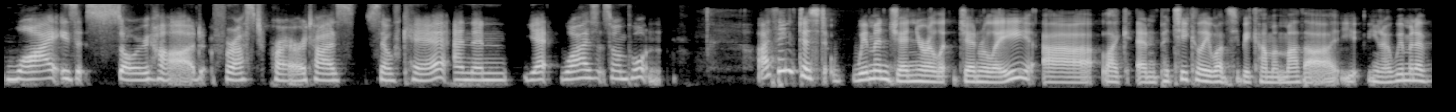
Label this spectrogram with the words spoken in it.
Why is it so hard for us to prioritize self care? And then yet, why is it so important? I think just women generally, generally, uh, like, and particularly once you become a mother, you, you know, women have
